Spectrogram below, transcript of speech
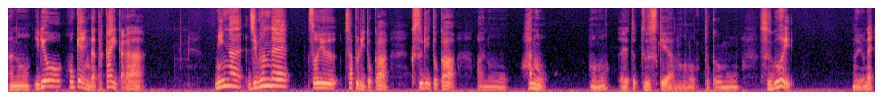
あの、医療保険が高いから、みんな自分でそういうサプリとか薬とか、あの、歯のもの、えっ、と、トゥースケアのものとかも、すごいのよね。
